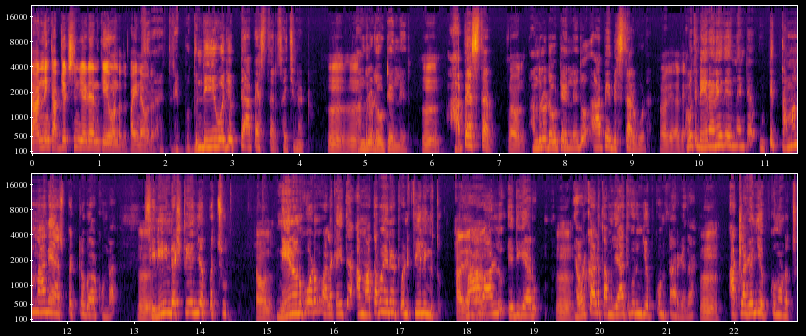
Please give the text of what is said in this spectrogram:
దాన్ని ఇంకా అబ్జెక్షన్ చేయడానికి ఏమి ఉండదు పైన ఎవరు? రేపు పొద్దున్న డిఈఓ చెప్తే ఆపేస్తారు సచ్చినట్టు. ఉమ్, అందులో డౌట్ ఏం లేదు. ఆపేస్తారు. అందులో డౌట్ ఏం లేదు ఆపేపిస్తారు కూడా. కాకపోతే నేను అనేది ఏంటంటే ఉట్టి తమన్నా అనే ఆస్పెక్ట్లో కాకుండా సినీ ఇండస్ట్రీ అని చెప్పొచ్చు. నేను అనుకోవడం వాళ్ళకైతే ఆ మతమైనటువంటి ఫీలింగ్తో. అదే, మా వాళ్ళు ఎదిగారు. ఎవరికాళ్ళు తమ జాతి గురించి చెప్పుకుంటున్నారు కదా అట్లాగని చెప్పుకుని ఉండొచ్చు.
